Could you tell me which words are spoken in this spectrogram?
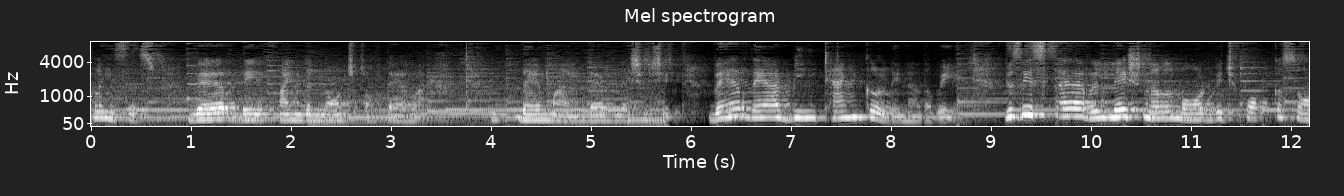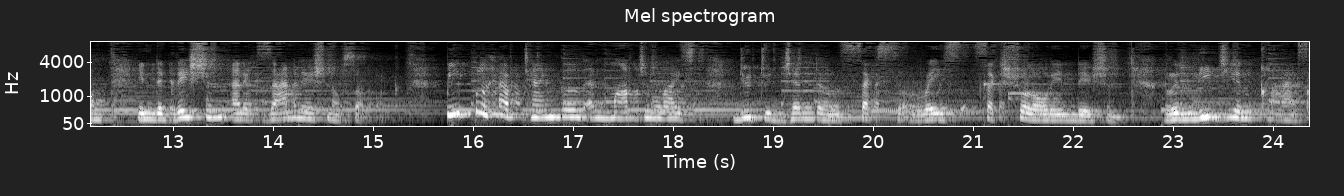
places where they find the knots of their life, their mind, their relationship, where they are being tangled in other way. This is a relational mode which focus on integration and examination of self People have tangled and marginalized due to gender, sex, race, sexual orientation, religion, class,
